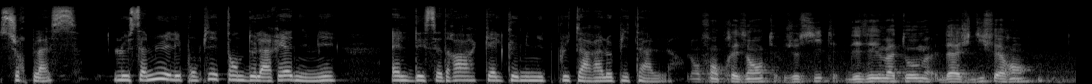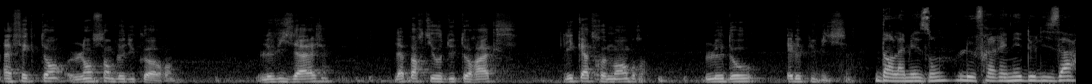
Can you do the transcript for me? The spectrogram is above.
Sur place, le SAMU et les pompiers tentent de la réanimer. Elle décédera quelques minutes plus tard à l'hôpital. L'enfant présente, je cite, des hématomes d'âge différents affectant l'ensemble du corps. Le visage, la partie haute du thorax, les quatre membres, le dos et le pubis. Dans la maison, le frère aîné de Lisa,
